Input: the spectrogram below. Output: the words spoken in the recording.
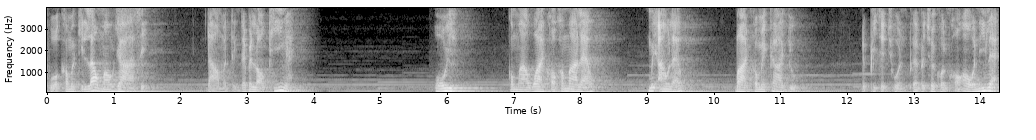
ผัวเขามากินเหล้าเมายาสิ ดาวมันถึงได้ไปหลอกพี่ไง โอ้ย ก็มาไหว้ขอเขามาแล้ว ไม่เอาแล้ว บ้านก็ไม่กล้าอยู่ เดี๋ยวพี่จะชวนเพื่อนไปช่วยคนของเอาวันนี้แหละ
